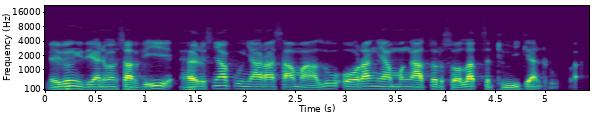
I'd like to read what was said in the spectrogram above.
Nah itu intinya Imam Syafi'i harusnya punya rasa malu orang yang mengatur sholat sedemikian rupa.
